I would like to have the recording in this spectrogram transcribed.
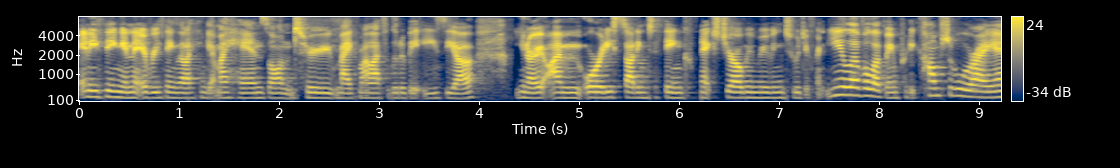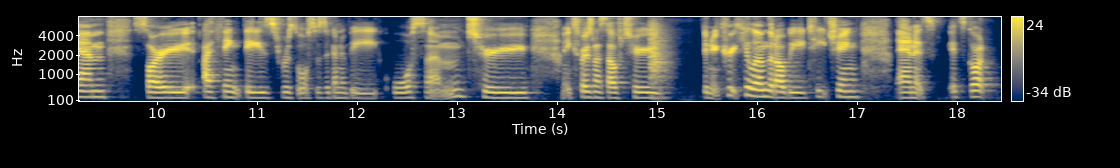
anything and everything that I can get my hands on to make my life a little bit easier. You know, I'm already starting to think next year I'll be moving to a different year level. I've been pretty comfortable where I am. So I think these resources are going to be awesome to expose myself to the new curriculum that I'll be teaching, and it's it's got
